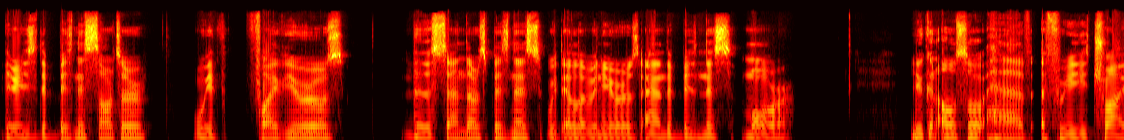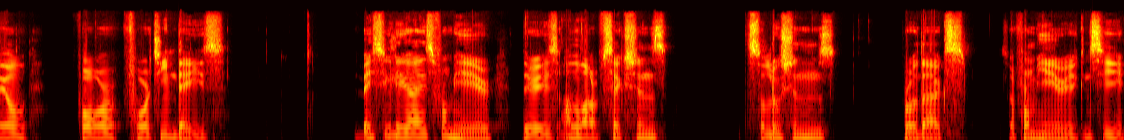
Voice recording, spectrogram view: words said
there is the business starter with 5 euros, the standards business with 11 euros, and the business more. You can also have a free trial for 14 days. Basically, guys, from here, there is a lot of sections, solutions, products. So from here, you can see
